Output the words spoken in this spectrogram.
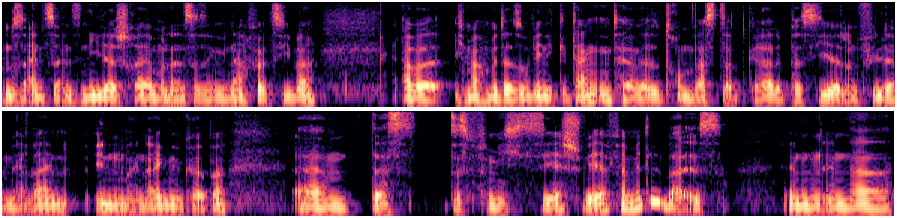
und das eins zu eins niederschreiben und dann ist das irgendwie nachvollziehbar. Aber ich mache mir da so wenig Gedanken teilweise drum, was dort gerade passiert und fühle da mehr rein in meinen eigenen Körper, ähm, dass das für mich sehr schwer vermittelbar ist. In, in einer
